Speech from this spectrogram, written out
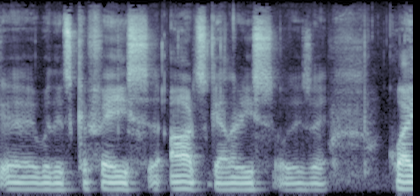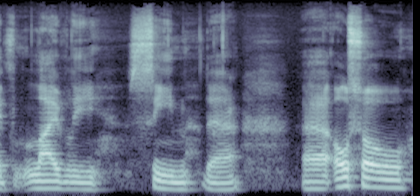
with its cafes, arts galleries. So there's a quite lively scene there. also,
